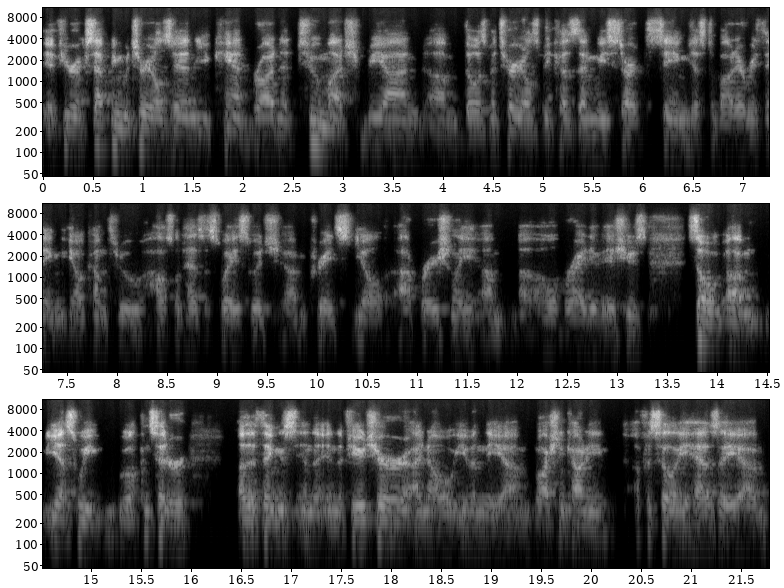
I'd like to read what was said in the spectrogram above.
if you're accepting materials in, you can't broaden it too much beyond um, those materials because then we start seeing just about everything, you know, come through household hazardous waste, which um, creates, you know, operationally um, a whole variety of issues. So um, yes, we will consider other things in the in the future. I know even the um, Washington County facility has a um,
